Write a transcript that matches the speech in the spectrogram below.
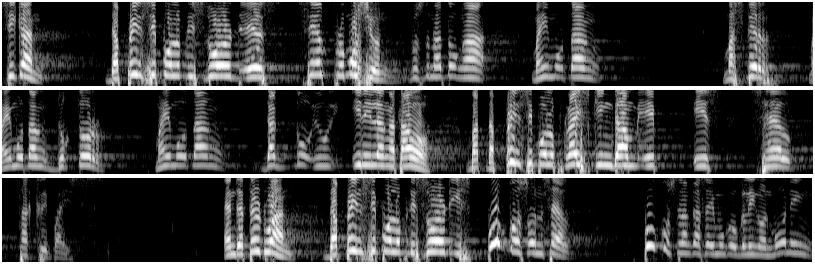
Second, the principle of this word is self-promotion. Gusto nato nga mahimutang master, mahimutang doktor, mahimutang dagko inila nga tao. But the principle of Christ's kingdom is self-sacrifice. And the third one, the principle of this word is focus on self. Focus lang ka sa imong kaugalingon. Morning,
